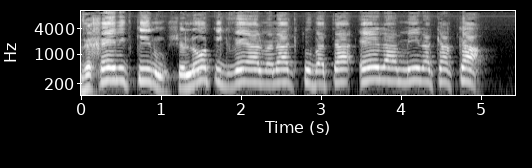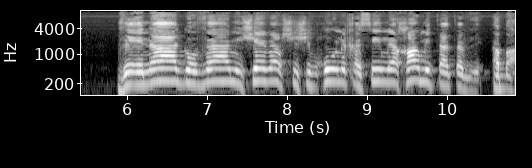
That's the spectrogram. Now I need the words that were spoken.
וכן התקינו שלא תגבה האלמנה כתובתה אלא מן הקרקע, ואינה גובה משבח ששיבחו נכסים לאחר מיתת הבעל.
